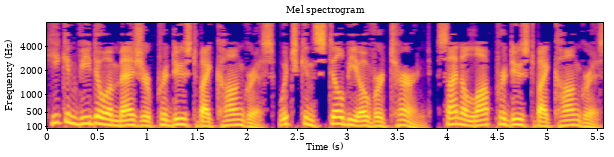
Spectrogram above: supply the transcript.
He can veto a measure produced by Congress which can still be overturned, sign a law produced by Congress,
